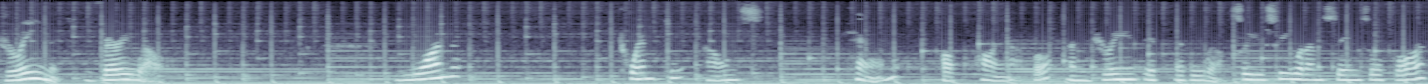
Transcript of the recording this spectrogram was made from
Drain it very well. One 20 ounce can of pineapple and drain it very well. So you see what I'm saying so far?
